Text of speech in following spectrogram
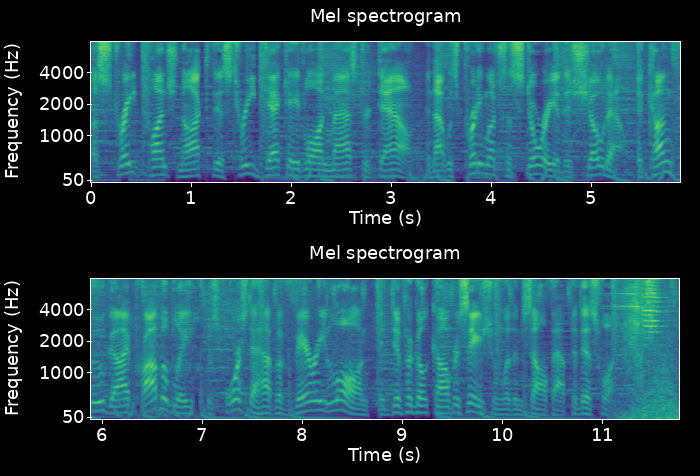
A straight punch knocked this three decade long master down, and that was pretty much the story of this showdown. The Kung Fu guy probably was forced to have a very long and difficult conversation with himself after this one.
